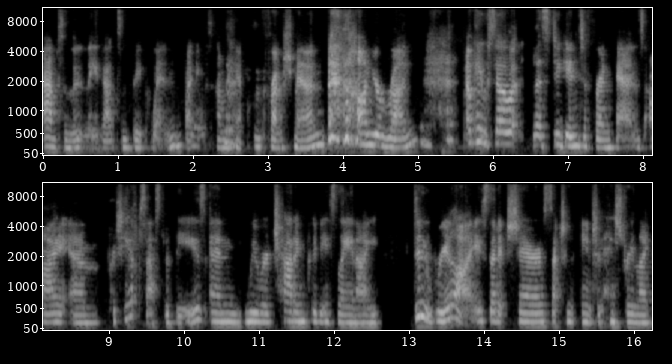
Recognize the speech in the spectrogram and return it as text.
Absolutely, that's a big win. Finding some handsome French man on your run. Okay, so let's dig into Fern fans. I am pretty obsessed with these, and we were chatting previously, and I didn't realize that it shares such an ancient history like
